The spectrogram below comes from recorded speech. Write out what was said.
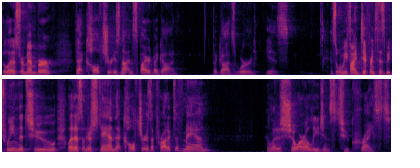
But let us remember that culture is not inspired by God, but God's word is. And so when we find differences between the two, let us understand that culture is a product of man and let us show our allegiance to Christ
